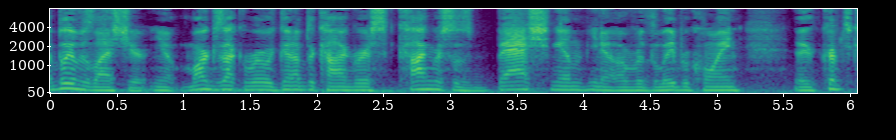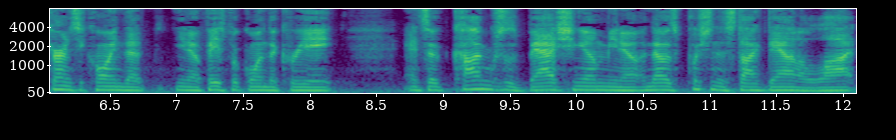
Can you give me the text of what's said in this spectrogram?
I believe it was last year, you know, Mark Zuckerberg was going up to Congress. Congress was bashing him, you know, over the Libra coin, the cryptocurrency coin that, you know, Facebook wanted to create. And so Congress was bashing him, you know, and that was pushing the stock down a lot.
